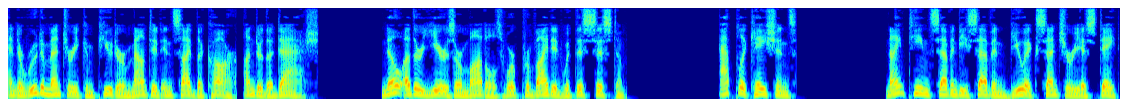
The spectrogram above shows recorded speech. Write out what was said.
and a rudimentary computer mounted inside the car, under the dash. No other years or models were provided with this system. Applications 1977 Buick Century Estate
